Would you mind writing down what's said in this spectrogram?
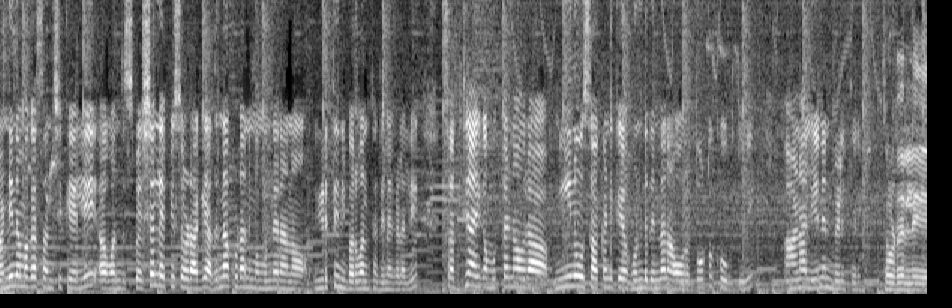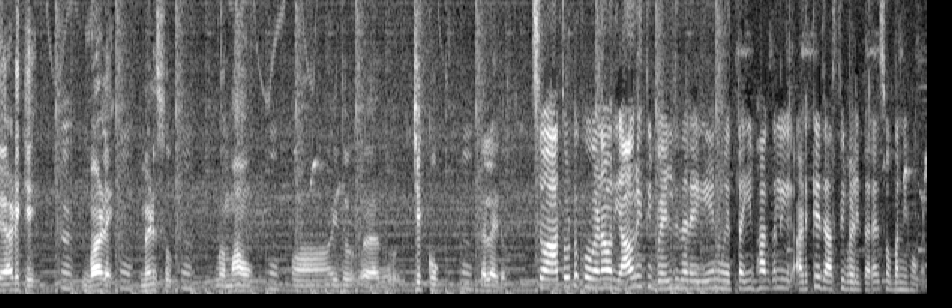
ಮಣ್ಣಿನ ಮಗ ಸಂಚಿಕೆಯಲ್ಲಿ ಒಂದು ಸ್ಪೆಷಲ್ ಎಪಿಸೋಡ್ ಆಗಿ ಅದನ್ನ ಕೂಡ ನಿಮ್ಮ ಮುಂದೆ ನಾನು ಇಡ್ತೀನಿ ಬರುವಂತ ದಿನಗಳಲ್ಲಿ. ಸದ್ಯ ಈಗ ಮುತ್ತಣ್ಣ ಅವರ ಮೀನು ಸಾಕಾಣಿಕೆ ಹೊಂಡದಿಂದ ನಾವು ಅವರ ತೋಟಕ್ಕೆ ಹೋಗ್ತೀವಿ. ಹಣ ಅಲ್ಲಿ ಏನೇನು ಬೆಳಿತೀರಿ? ತೋಟದಲ್ಲಿ ಅಡಿಕೆ ಬಾಳೆ ಮೆಣಸು ಮಾವು ಇದು ಅದು ಚಿಕ್ಕು ಎಲ್ಲ ಇದು. ಸೊ ಆ ತೋಟಕ್ಕೆ ಹೋಗೋಣ. ಅವ್ರು ಯಾವ ರೀತಿ ಬೆಳೆದಿದ್ದಾರೆ ಏನು ಎತ್ತ ಈ ಭಾಗದಲ್ಲಿ ಅಡಿಕೆ ಜಾಸ್ತಿ ಬೆಳಿತಾರೆ. ಸೊ ಬನ್ನಿ ಹೋಗೋಣ.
